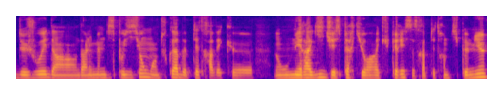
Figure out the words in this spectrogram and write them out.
de jouer dans, dans les mêmes dispositions, ou en tout cas, bah, peut-être avec euh, j'espère qu'il aura récupéré, ça sera peut-être un petit peu mieux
